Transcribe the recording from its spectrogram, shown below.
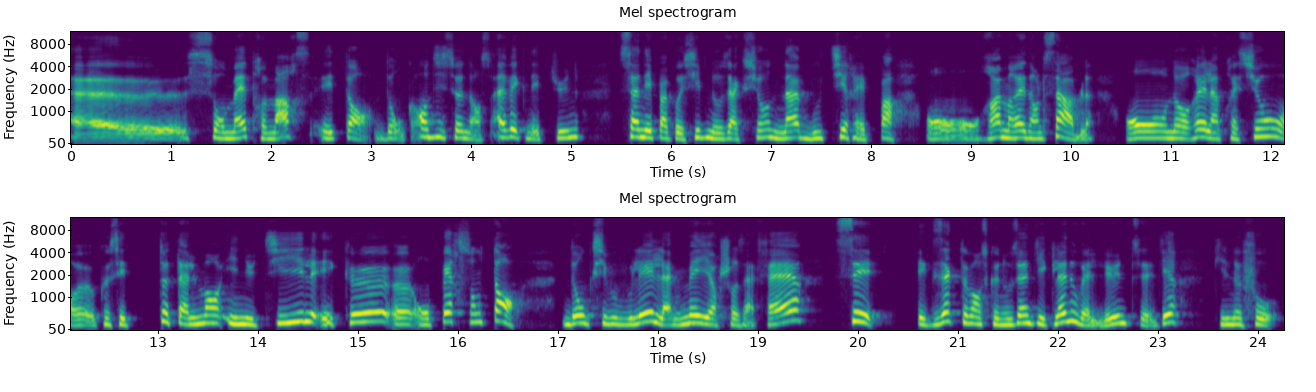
euh, son maître Mars étant donc en dissonance avec Neptune, ça n'est pas possible, nos actions n'aboutiraient pas. On ramerait dans le sable. On aurait l'impression euh, que c'est totalement inutile et que euh, perd son temps. Donc, si vous voulez, la meilleure chose à faire, c'est exactement ce que nous indique la nouvelle lune, c'est-à-dire qu'il ne faut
